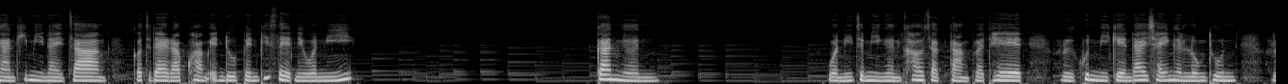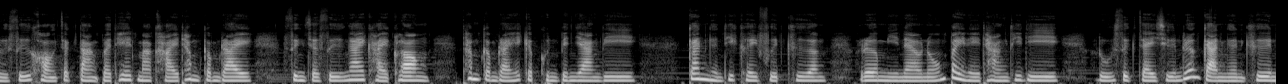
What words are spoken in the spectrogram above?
งานที่มีนายจ้างก็จะได้รับความเอ็นดูเป็นพิเศษในวันนี้ การเงิน วันนี้จะมีเงินเข้าจากต่างประเทศ หรือคุณมีเกณฑ์ได้ใช้เงินลงทุน หรือซื้อของจากต่างประเทศมาขายทำกำไร ซึ่งจะซื้อง่ายขายคล่องทำกำไรให้กับคุณเป็นอย่างดี การเงินที่เคยฝืดเคือง เริ่มมีแนวโน้มไปในทางที่ดี รู้สึกใจชื้นเรื่องการเงินขึ้น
